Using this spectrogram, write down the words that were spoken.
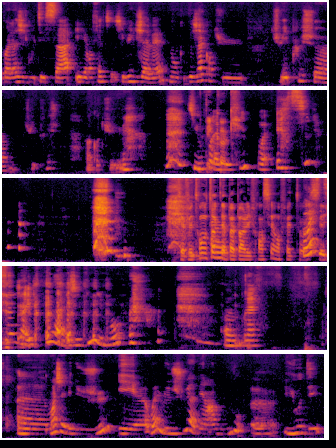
voilà, j'ai goûté ça. Et en fait, celui que j'avais, donc déjà quand tu, tu épluches, tu épluches, enfin, quand tu tu ouvres la coquille. Ouais, merci. Ça fait trop longtemps que que t'as euh, pas parlé français en fait. Toi. Ouais, c'est ça, j'arrive plus J'ai plus les mots. Euh, bref. Euh, moi j'avais du jus et ouais, le jus avait un goût iodé.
